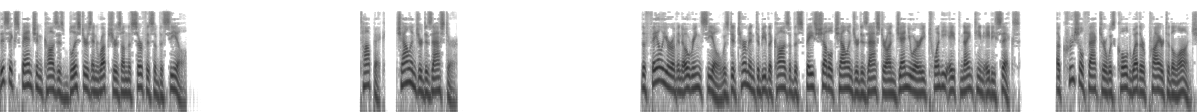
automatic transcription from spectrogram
This expansion causes blisters and ruptures on the surface of the seal. Challenger disaster The failure of an O-ring seal was determined to be the cause of the Space Shuttle Challenger disaster on January 28, 1986. A crucial factor was cold weather prior to the launch.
